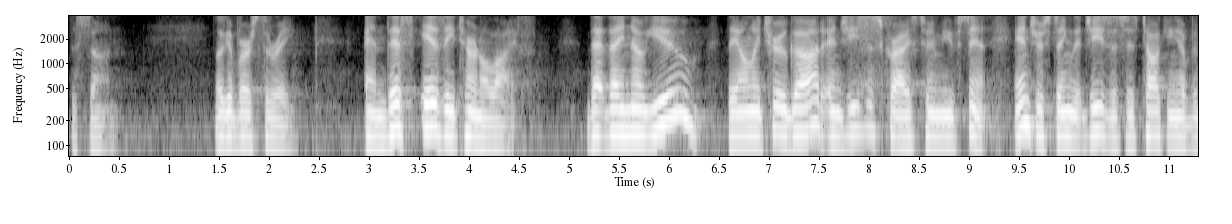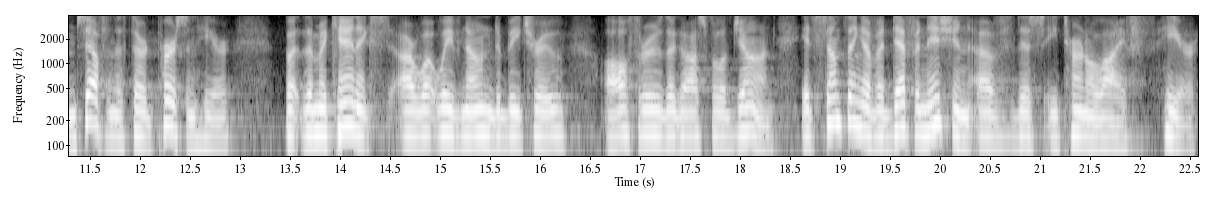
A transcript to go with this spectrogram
the Son. Look at verse 3. And this is eternal life, that they know you, the only true God, and Jesus Christ, whom you've sent. Interesting that Jesus is talking of himself in the third person here but the mechanics are what we've known to be true all through the Gospel of John. It's something of a definition of this eternal life here.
